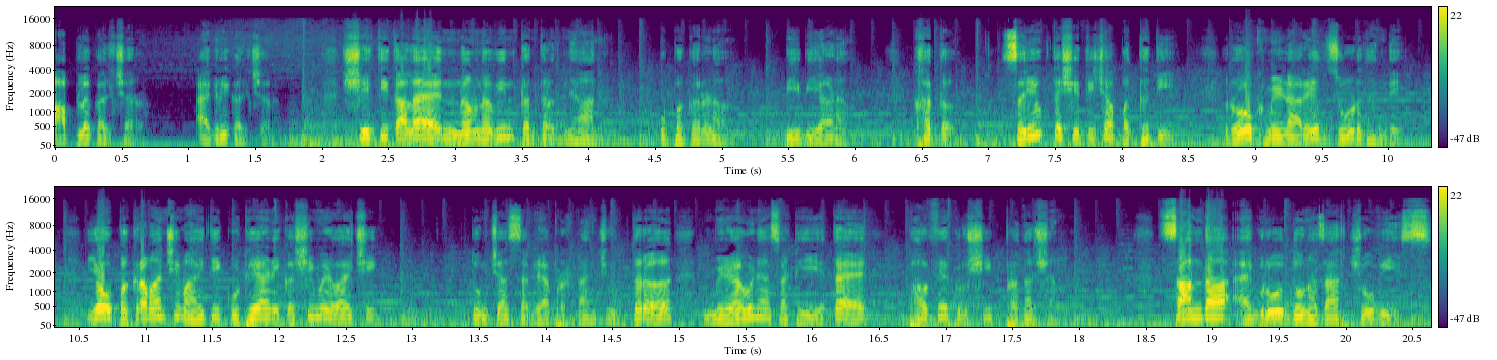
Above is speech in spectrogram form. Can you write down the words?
आपलं कल्चर ॲग्रिकल्चर शेतीत आलंय नवनवीन तंत्रज्ञान उपकरणं बी बियाणं खतं. संयुक्त शेतीच्या पद्धती रोख मिळणारे जोडधंदे. या उपक्रमांची माहिती कुठे आणि कशी मिळवायची? तुमच्या सगळ्या प्रश्नांची उत्तरं मिळवण्यासाठी येत आहे भव्य कृषी प्रदर्शन. सांदा अॅग्रो दोन हजार चोवीस.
